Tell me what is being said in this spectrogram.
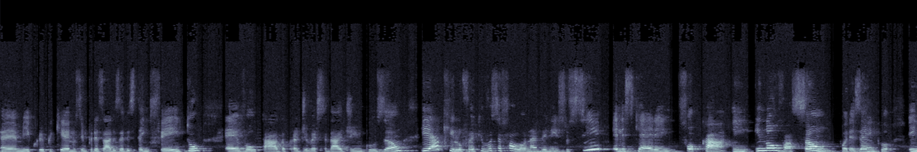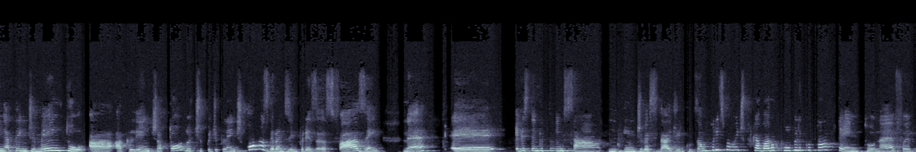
é, micro e pequenos empresários eles têm feito é, voltado para diversidade e inclusão. E é aquilo, foi o que você falou, né, Vinícius? Se eles querem focar em inovação, por exemplo, em atendimento a, a cliente, a todo tipo de cliente, como as grandes empresas fazem, né? É, eles têm que pensar em, em, diversidade e inclusão, principalmente porque agora o público está atento, né? Foi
